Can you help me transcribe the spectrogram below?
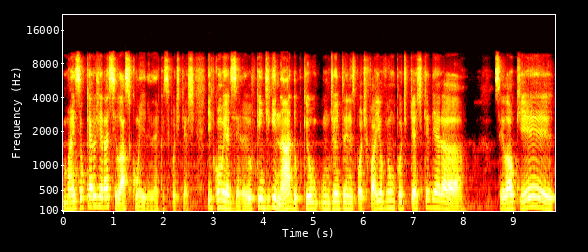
mas eu quero gerar esse laço com ele, né? Com esse podcast. E como eu ia dizendo, eu fiquei indignado porque eu, um dia eu entrei no Spotify e eu vi um podcast que ele era, sei lá o que,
